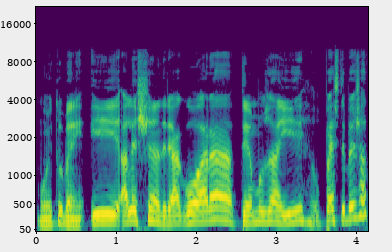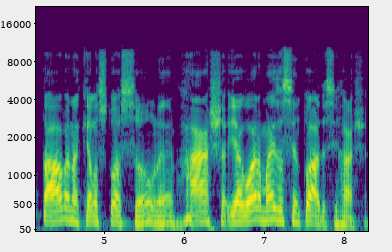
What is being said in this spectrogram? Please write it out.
Muito bem. E, Alexandre, agora temos aí. O PSDB já estava naquela situação, né? Racha, e agora mais acentuado esse racha.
